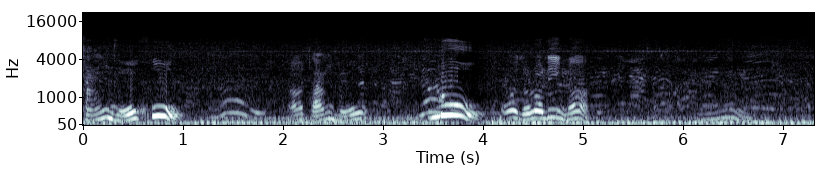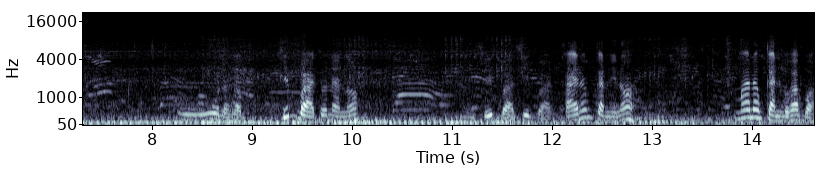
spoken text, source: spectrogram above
ถังหูคู่ลูกเอาถังหูลู่โอ้ยโรลลิ่งเนาะอืมโอ้นะครับสิบบาทตัวนั้นเนาะจ้าสิบบาทสิบบาทขายน้ำกันนี่เนาะมาน้ำกันบ่ครับบ่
